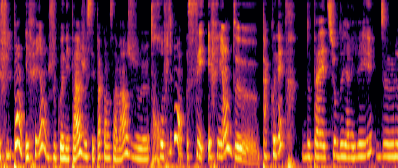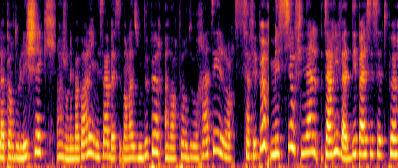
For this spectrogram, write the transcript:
flippant, effrayant, je connais pas, je sais pas comment ça marche, trop flippant. C'est effrayant de pas connaître de pas être sûr d'y arriver, de la peur de l'échec. Ah, j'en ai pas parlé, mais ça, bah, c'est dans la zone de peur. Avoir peur de rater, genre, ça fait peur. Mais si au final, t'arrives à dépasser cette peur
